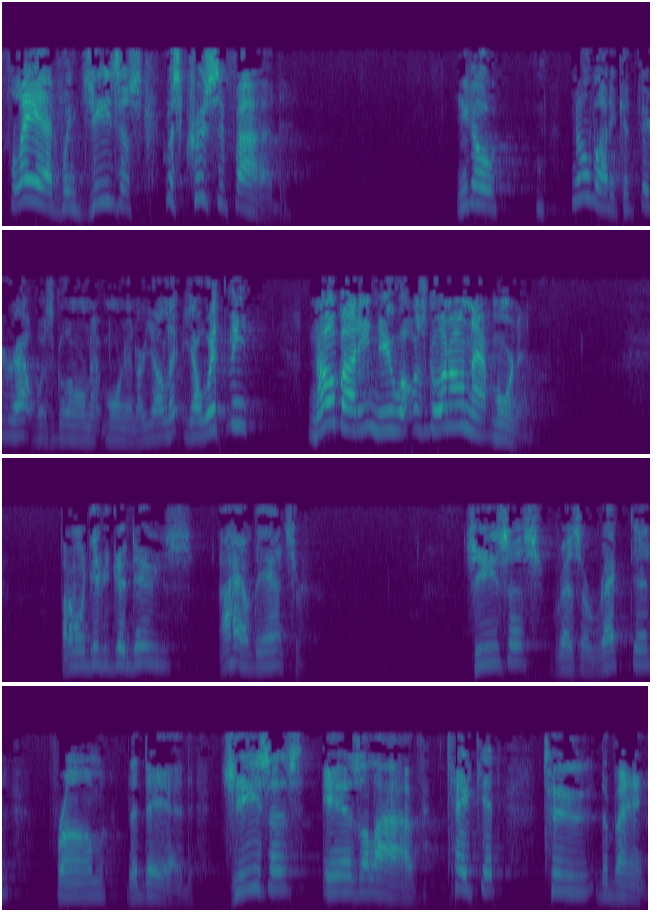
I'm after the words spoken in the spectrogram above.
fled when Jesus was crucified. You know, nobody could figure out what was going on that morning. Are y'all, y'all with me? Nobody knew what was going on that morning. But I'm going to give you good news. I have the answer. Jesus resurrected from the dead. Jesus is alive. Take it to the bank.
